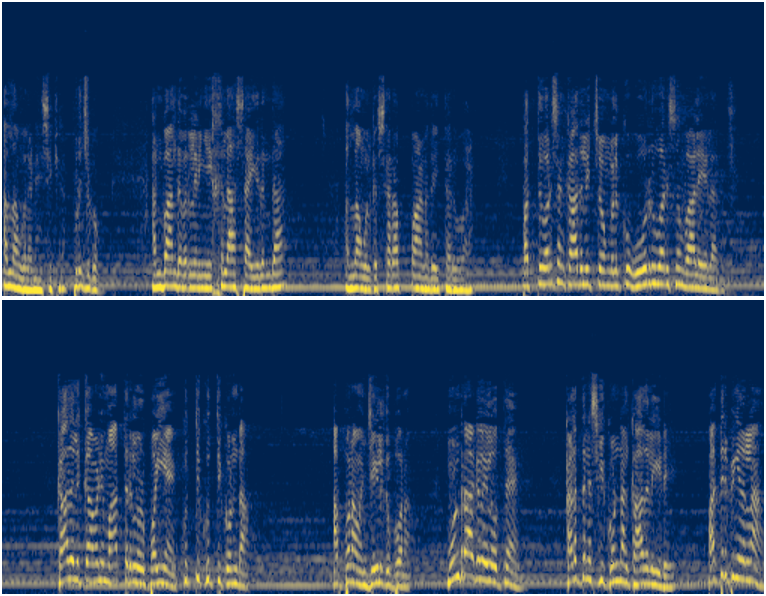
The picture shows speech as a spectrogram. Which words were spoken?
அல்லாஹ் உங்களை நேசிக்கிறான் புரிஞ்சுக்கோ. அன்பாந்தவர்களை நீங்க இஹ்லாஸா இருந்தா அல்லாஹ் உங்களுக்கு சிறப்பானதை தருவான் பத்து வருஷம் காதலிச்சவங்களுக்கு ஒரு வருஷம் வாழ இயலாது காதலுக்காவணி மாத்திரையில் ஒரு பையன் குத்தி குத்தி கொண்டான். அப்புறம் அவன் ஜெயிலுக்கு போறான். மூன்றாகலையில் ஒருத்தன் கடத்த நசுக்கி கொண்டான் காதலியிடு பார்த்திருப்பீங்க இதெல்லாம்?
